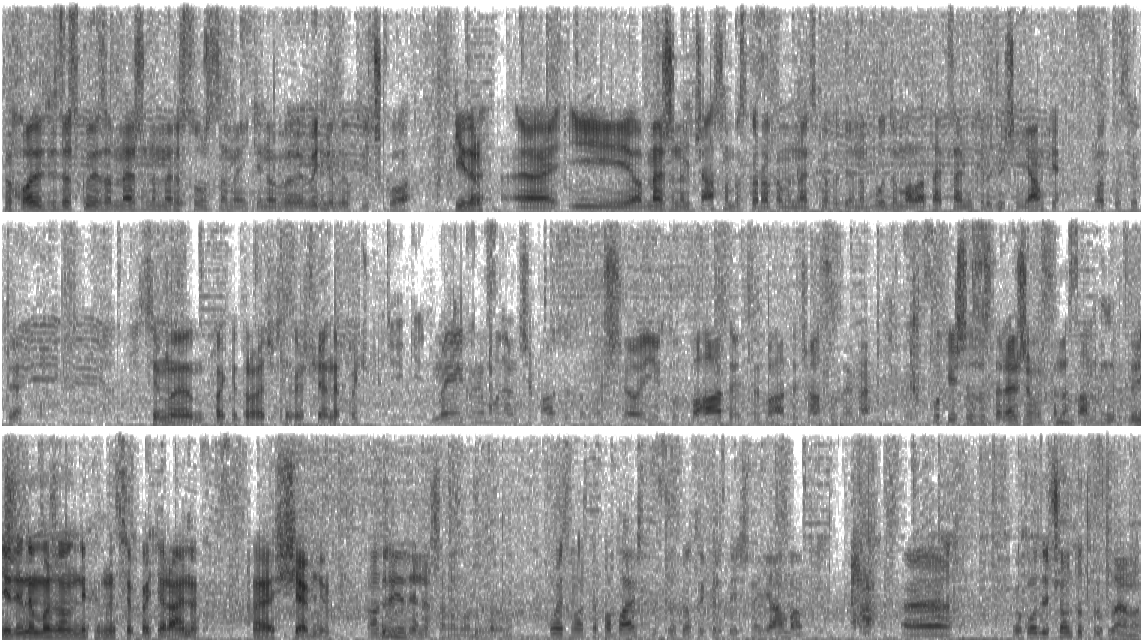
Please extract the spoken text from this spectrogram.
Виходить в зв'язку з обмеженими ресурсами, які ну, виділив Клічко, Підер. е, і обмеженим часом, бо скоро комендантська година, будемо латати самі критичні ямки. От посвіти. Цим е, поки трохи, чесно кажучи, я не хочу. Ми їх не будемо чіпати, тому що їх тут багато і це багато часу займе. Поки що зосереджуємося на самих критичних. Єдине можна в них насипати реально е, щебню. Ну, це єдине, що ми можемо зробити. Ось можете побачити, це досить критична яма. Е, виходить, в чому тут проблема?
